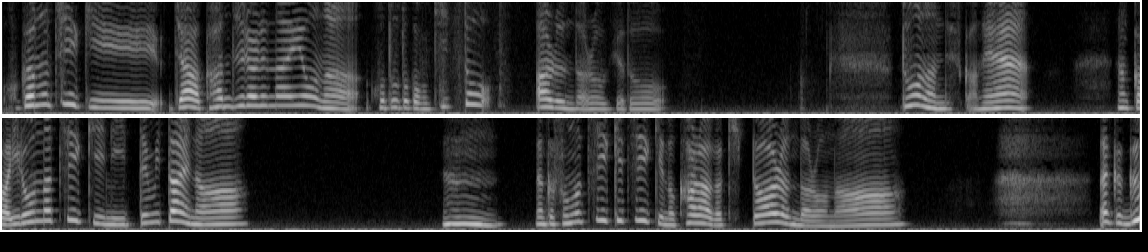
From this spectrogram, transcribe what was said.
他の地域じゃ感じられないようなこととかもきっとあるんだろうけど、どうなんですかね。なんかいろんな地域に行ってみたいな。うん。なんかその地域地域のカラーがきっとあるんだろうな。なんか群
